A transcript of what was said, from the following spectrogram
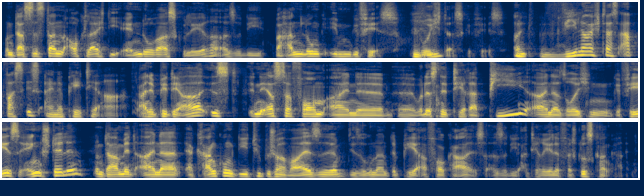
Und das ist dann auch gleich die endovaskuläre, also die Behandlung im Gefäß, mhm. durch das Gefäß. Und wie läuft das ab? Was ist eine PTA? Eine PTA ist in erster Form eine, äh, oder ist eine Therapie einer solchen Gefäßengstelle und damit einer Erkrankung, die typischerweise die sogenannte PAVK ist, also die arterielle Verschlusskrankheit.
